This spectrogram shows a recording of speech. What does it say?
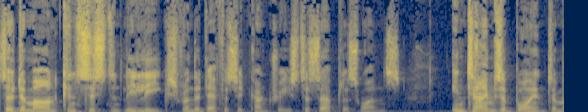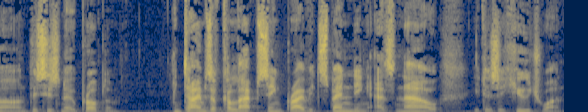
So demand consistently leaks from the deficit countries to surplus ones. In times of buoyant demand, this is no problem. In times of collapsing private spending, as now, it is a huge one.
